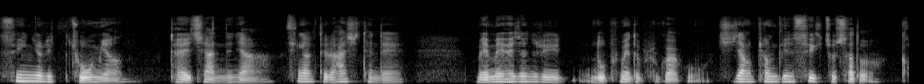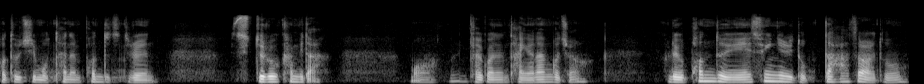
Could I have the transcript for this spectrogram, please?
수익률이 좋으면 되지 않느냐 생각들을 하실 텐데 매매 회전율이 높음에도 불구하고 시장 평균 수익조차도 거두지 못하는 펀드들은 수두룩합니다. 뭐 결과는 당연한 거죠. 그리고 펀드의 수익률이 높다 하더라도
